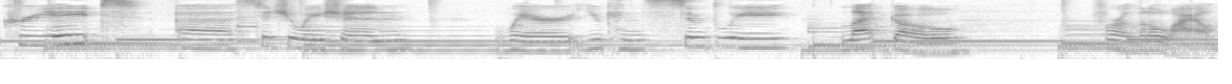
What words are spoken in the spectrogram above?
create situation where you can simply let go for a little while.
